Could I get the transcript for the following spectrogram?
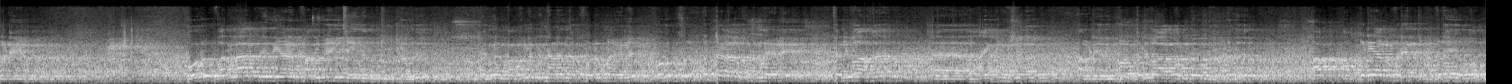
பணிகள் ஒரு வரலாற்று ரீதியான பதிவை செய்திருக்கிறது எங்கள் மக்களுக்கு நடந்த கொடுமைகளில் ஒரு குறிப்பிட்ட அளவு கொடுமைகளை தெளிவாக அஹ், ஹை கமிஷனர் அவருடைய ரிப்போர்ட் தெளிவாக கொண்டு வந்திருக்கிறது அப்- அப்படியான விடயத்தை விடயமும்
